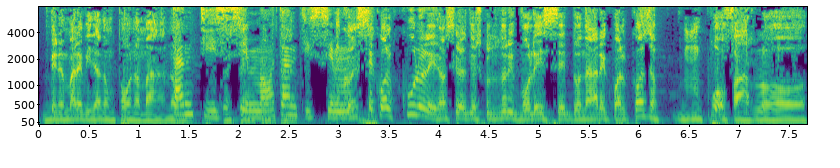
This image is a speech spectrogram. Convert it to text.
bene o male vi danno un po' una mano. Tantissimo, tantissimo. Ecco, se qualcuno dei nostri radioascoltatori volesse donare qualcosa, mm, può farlo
